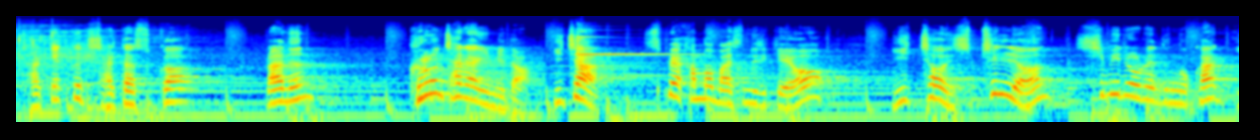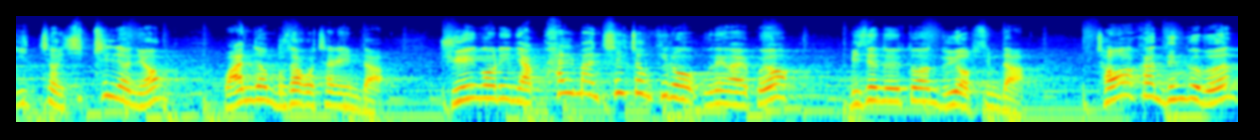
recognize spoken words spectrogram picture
잘 깨끗이 잘 탔을까? 라는 그런 차량입니다. 이 차 스펙 한번 말씀드릴게요. 2017년 11월에 등록한 2017년형 완전 무사고 차량입니다. 주행거리는 약 8만 7천 킬로 운행하였고요. 미세노유 또한 누이 없습니다. 정확한 등급은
